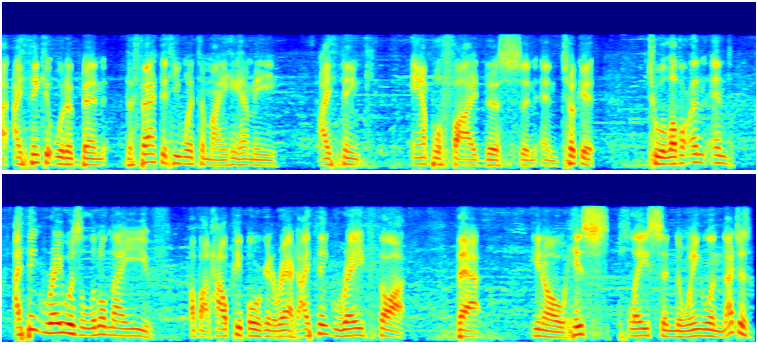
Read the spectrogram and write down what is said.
I, I think it would have been the fact that he went to Miami, I think, amplified this and, and took it to a level. And, and I think Ray was a little naive about how people were going to react. I think Ray thought that you know, his place in New England, not just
